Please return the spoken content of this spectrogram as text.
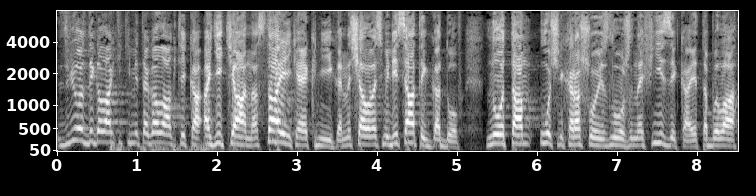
Звезды галактики, метагалактика Агитяна, старенькая книга, начала 80-х годов, но там очень хорошо изложена физика. Это была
